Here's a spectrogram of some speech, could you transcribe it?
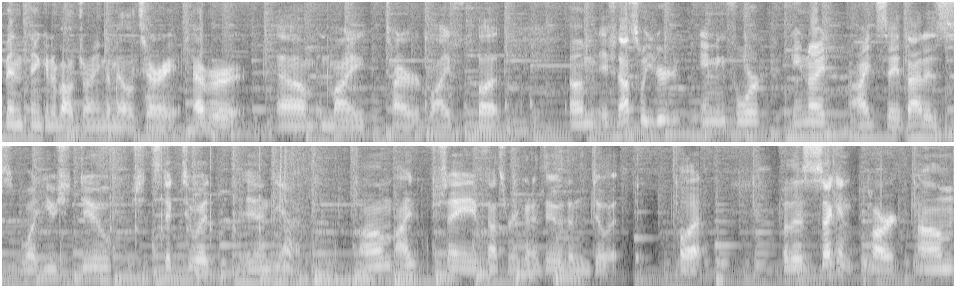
been thinking about joining the military ever um, in my entire life, but um, if that's what you're aiming for, Game Night, I'd say that is what you should do. You should stick to it, and yeah. Um, I'd say if that's what you're gonna do, then do it. But for the second part, um,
